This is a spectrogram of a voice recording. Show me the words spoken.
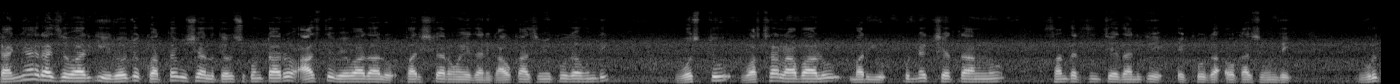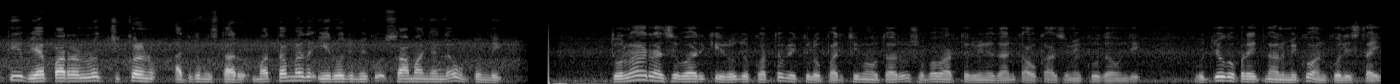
కన్యా రాశి వారికి ఈరోజు కొత్త విషయాలు తెలుసుకుంటారు. ఆస్తి వివాదాలు పరిష్కారం అయ్యేదానికి అవకాశం ఎక్కువగా ఉంది. వస్తు వస్త్ర లాభాలు మరియు పుణ్యక్షేత్రాలను సందర్శించేదానికి ఎక్కువగా అవకాశం ఉంది. వృత్తి వ్యాపారాలలో చిక్కులను అధిగమిస్తారు. మొత్తం మీద ఈరోజు మీకు సామాన్యంగా ఉంటుంది. తులారాశి వారికి ఈరోజు కొత్త వ్యక్తులు పరిచయం అవుతారు. శుభవార్తలు వినేదానికి అవకాశం ఎక్కువగా ఉంది. ఉద్యోగ ప్రయత్నాలు మీకు అనుకూలిస్తాయి.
